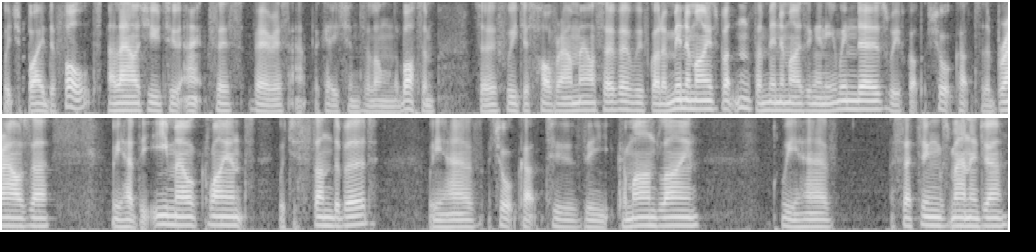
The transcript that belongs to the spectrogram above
which by default allows you to access various applications along the bottom. So if we just hover our mouse over we've got a minimize button for minimizing any windows, we've got the shortcut to the browser, we have the email client, which is Thunderbird. We have a shortcut to the command line. We have a settings manager.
